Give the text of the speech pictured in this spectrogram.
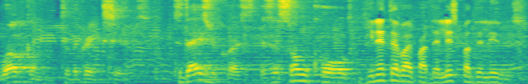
Welcome to the Greek series. Today's request is a song called Γίνεται by Παντελής Παντελίδης.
